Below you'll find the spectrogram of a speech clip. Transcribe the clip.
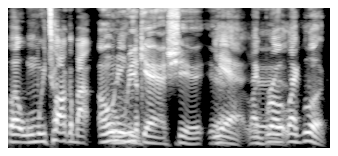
but when we talk about owning Weak the, ass shit. yeah, like bro, like look,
